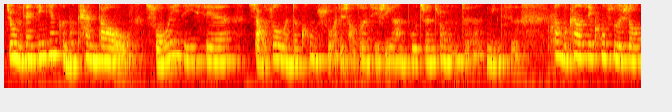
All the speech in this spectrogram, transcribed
就我们在今天可能看到所谓的一些小作文的控诉啊，就小作文其实是一个很不尊重的名词。当我们看到这些控诉的时候，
